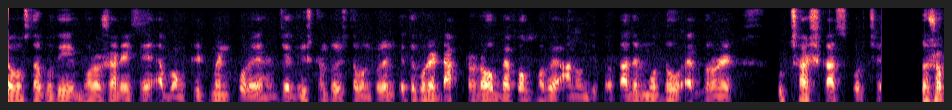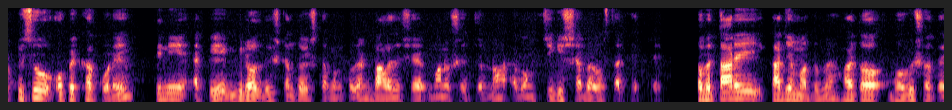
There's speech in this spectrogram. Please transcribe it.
ব্যবস্থার প্রতি ভরসা রেখে এবং ট্রিটমেন্ট করে যে দৃষ্টান্ত স্থাপন করলেন এতে করে ডাক্তাররাও ব্যাপকভাবে আনন্দিত। তাদের মধ্যেও এক ধরনের উচ্ছ্বাস কাজ করছে। তো সবকিছু উপেক্ষা করে তিনি একটি বিরল দৃষ্টান্ত স্থাপন করলেন বাংলাদেশের মানুষের জন্য এবং চিকিৎসা ব্যবস্থার ক্ষেত্রে। তবে তার এই কাজের মাধ্যমে হয়তো ভবিষ্যতে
